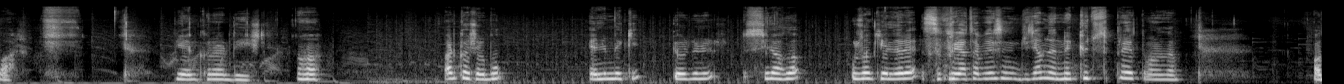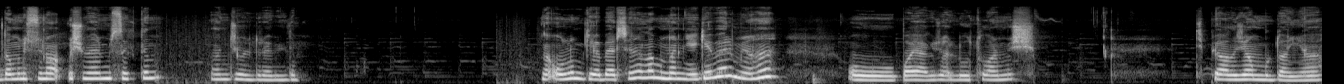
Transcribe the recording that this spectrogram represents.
Var. bir an karar değişti. Aha. Arkadaşlar bu elimdeki gördüğünüz silahla uzak yerlere sprey atabilirsiniz diyeceğim de ne kötü sprey attım adam. Adamın üstüne 60 mermi sıktım. Anca öldürebildim. Ya oğlum gebersene lan bunlar niye gebermiyor ha? Oo baya güzel loot varmış. Tipi alacağım buradan ya.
